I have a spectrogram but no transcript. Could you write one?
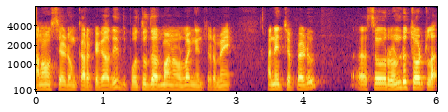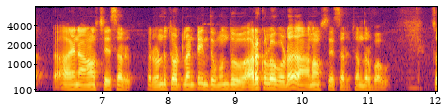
అనౌన్స్ చేయడం కరెక్ట్ కాదు. ఇది పొత్తు ధర్మాన్ని ఉల్లంఘించడమే అనేది చెప్పాడు. సో రెండు చోట్ల ఆయన అనౌన్స్ చేశారు. రెండు చోట్ల అంటే ఇంతకుముందు అరకులో కూడా అనౌన్స్ చేశారు చంద్రబాబు. సో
